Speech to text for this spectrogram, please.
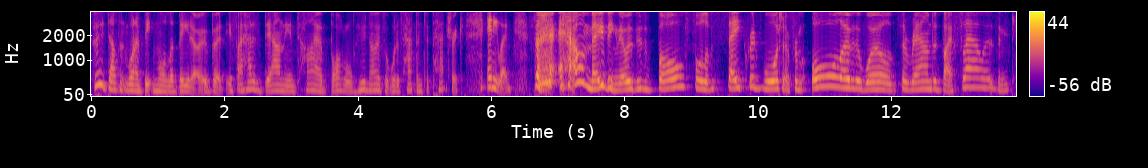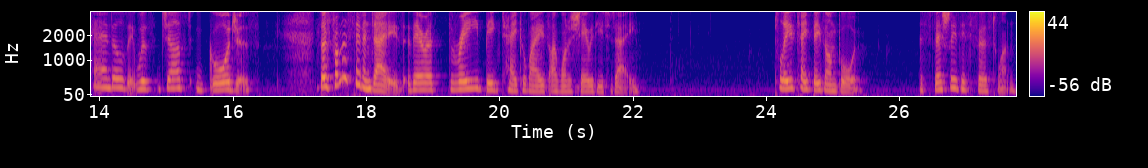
who doesn't want a bit more libido? But if I had have down the entire bottle, who knows what would have happened to Patrick? Anyway, so how amazing! There was this bowl full of sacred water from all over the world, surrounded by flowers and candles. It was just gorgeous. So, from the seven days, there are three big takeaways I want to share with you today. Please take these on board, especially this first one.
